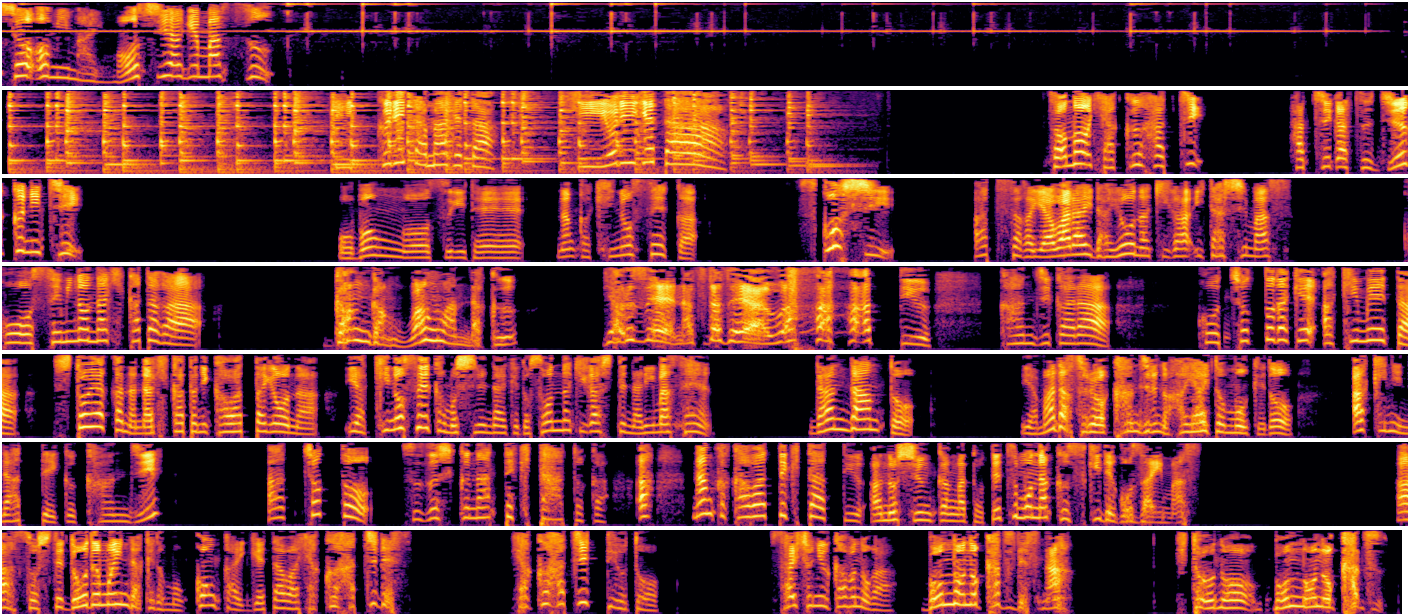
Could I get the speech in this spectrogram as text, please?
書お見舞い申し上げます。びっくりたまげた、日和げた。その108、8月19日。お盆を過ぎて、なんか気のせいか、少し暑さが和らいだような気がいたします。こう、セミの鳴き方が、ガンガンワンワン鳴くやるぜ夏だぜうわははっていう感じから、こう、ちょっとだけ秋めいた、しとやかな鳴き方に変わったような、いや、気のせいかもしれないけど、そんな気がしてなりません。だんだんと、いや、まだそれは感じるの早いと思うけど、秋になっていく感じ？あ、ちょっと涼しくなってきたとか、あ、なんか変わってきたっていうあの瞬間がとてつもなく好きでございます。あ、そしてどうでもいいんだけども、今回下駄は108です。108って言うと、最初に浮かぶのが煩悩の数ですな。人の煩悩の数。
